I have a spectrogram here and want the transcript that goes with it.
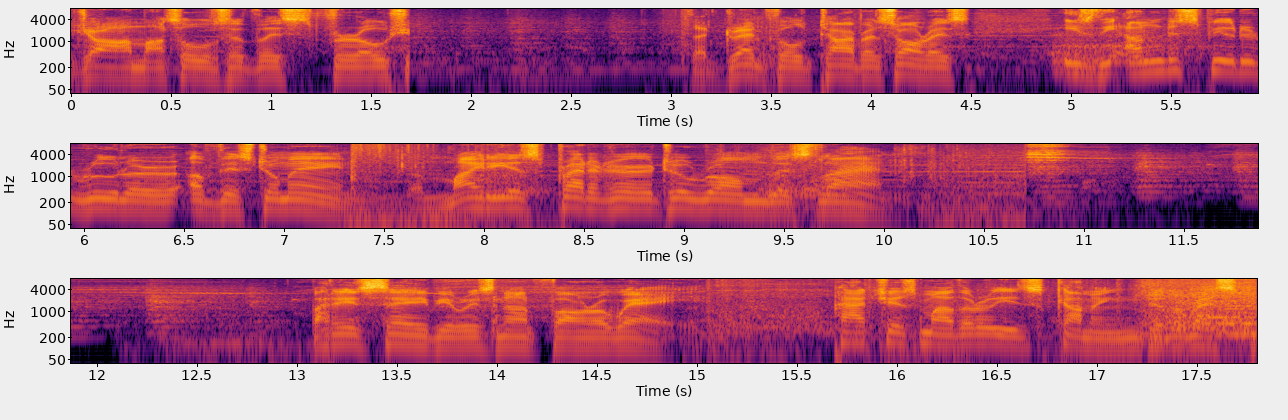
Jaw muscles of this ferocious the dreadful Tarbosaurus is the undisputed ruler of this domain, the mightiest predator to roam this land. But his savior is not far away. Patch's mother is coming to the rescue.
